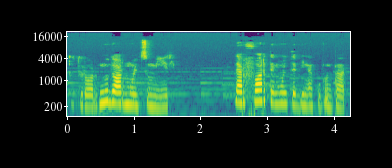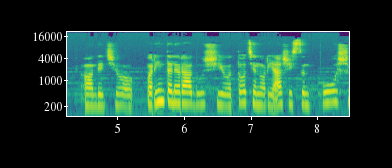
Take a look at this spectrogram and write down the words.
tuturor nu doar mulțumiri, dar foarte multe binecuvântări. Uh, deci, uh, Părintele Radu și uh, toți enoriașii sunt puși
